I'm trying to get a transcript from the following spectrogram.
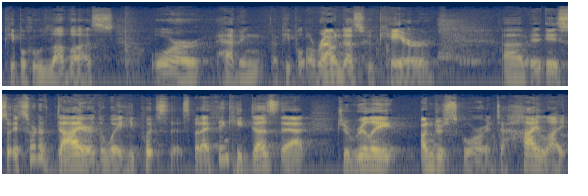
people who love us or having people around us who care. Um, it, it's, it's sort of dire the way he puts this, but I think he does that to really underscore and to highlight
